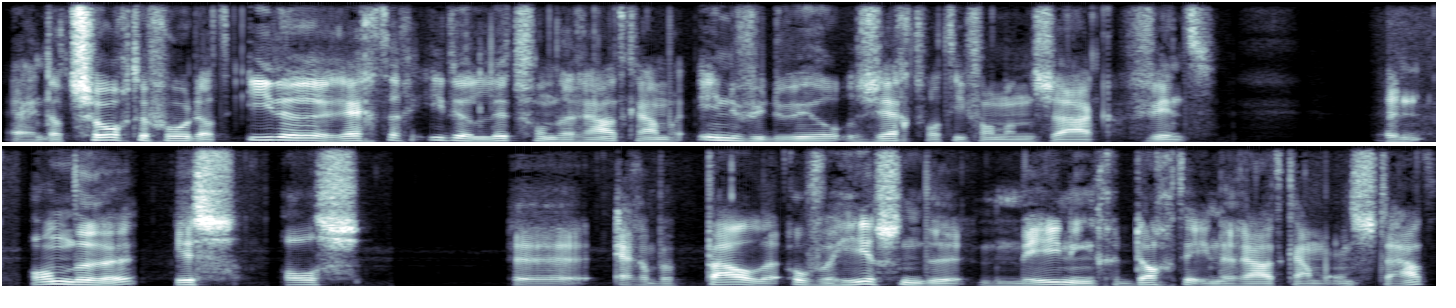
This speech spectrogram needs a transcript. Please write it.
En dat zorgt ervoor dat iedere rechter, ieder lid van de raadkamer individueel zegt wat hij van een zaak vindt. Een andere is als er een bepaalde overheersende mening, gedachte in de raadkamer ontstaat,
